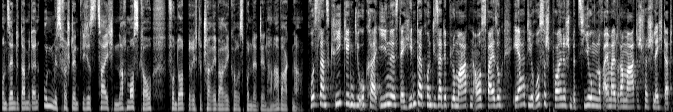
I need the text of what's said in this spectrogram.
und sendet damit ein unmissverständliches Zeichen nach Moskau. Von dort berichtet Charivari-Korrespondentin Hanna Wagner. Russlands Krieg gegen die Ukraine ist der Hintergrund dieser Diplomatenausweisung. Er hat die russisch-polnischen Beziehungen noch einmal dramatisch verschlechtert verschlechtert.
